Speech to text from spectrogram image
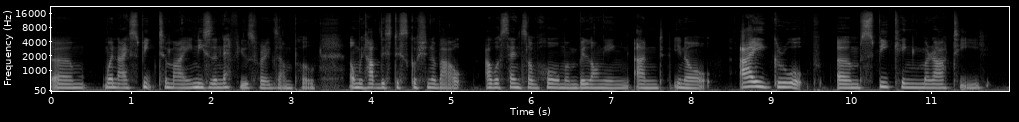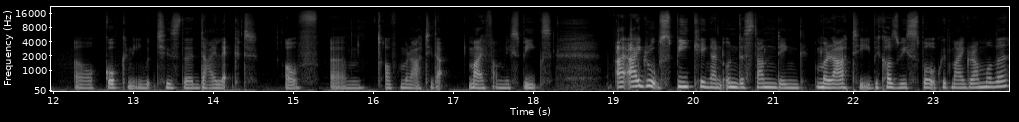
um, when I speak to my nieces and nephews, for example, and we have this discussion about our sense of home and belonging, and you know, I grew up um, speaking Marathi or Konkani, which is the dialect of um, of Marathi that my family speaks. I, I grew up speaking and understanding Marathi because we spoke with my grandmother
